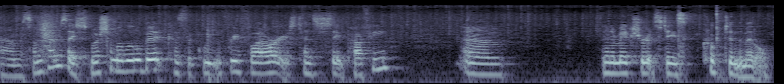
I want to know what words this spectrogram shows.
um, sometimes I smush them a little bit because the gluten-free flour just tends to stay puffy. Um, and I make sure it stays cooked in the middle.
